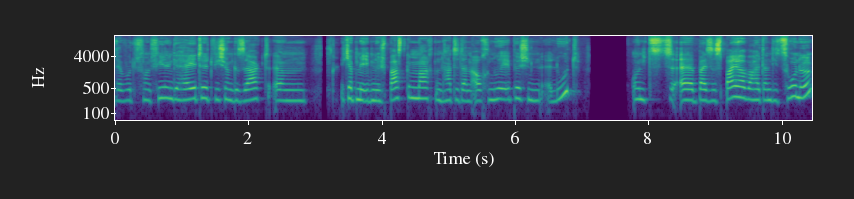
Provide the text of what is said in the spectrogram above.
der wird von vielen gehatet, wie schon gesagt. Ähm, ich habe mir eben einen Spaß gemacht und hatte dann auch nur epischen äh, Loot. Und äh, bei The Spire war halt dann die Zone.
